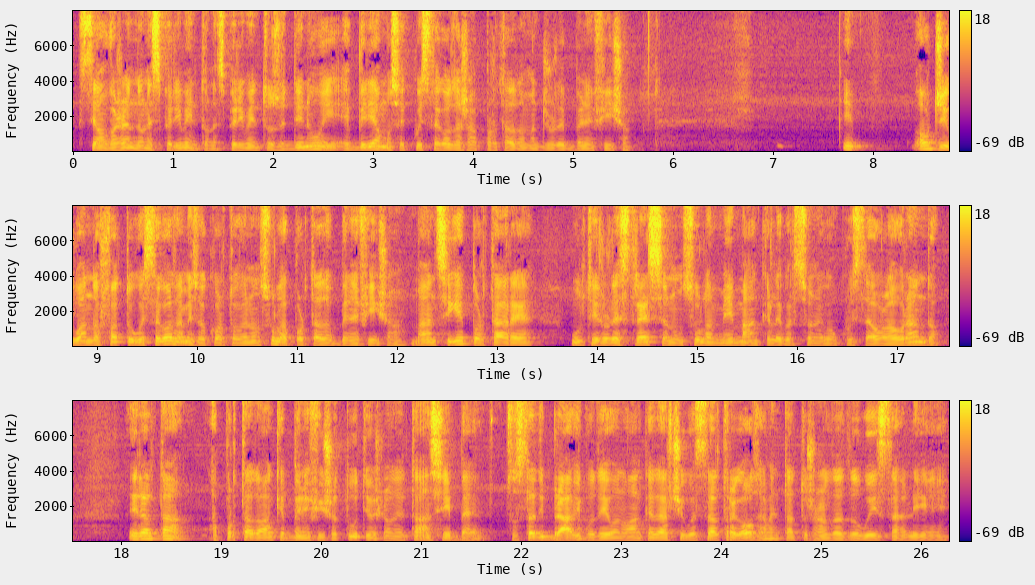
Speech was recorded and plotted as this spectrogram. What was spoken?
stiamo facendo un esperimento, un esperimento su di noi e vediamo se questa cosa ci ha portato maggiore beneficio. E oggi quando ho fatto questa cosa mi sono accorto che non solo ha portato beneficio, ma anziché portare ulteriore stress non solo a me ma anche alle persone con cui stavo lavorando, in realtà ha portato anche beneficio a tutti perché hanno detto ah sì beh sono stati bravi potevano anche darci quest'altra cosa ma intanto ci hanno dato questa li,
